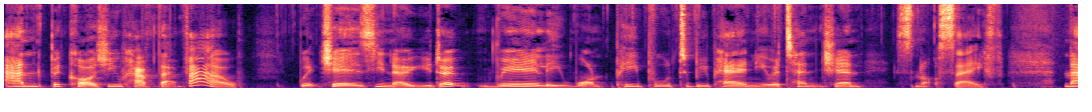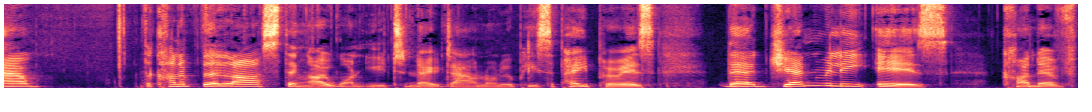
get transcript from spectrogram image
And because you have that vow which is, you know, you don't really want people to be paying you attention. It's not safe. Now, the kind of the last thing I want you to note down on your piece of paper is there generally is kind of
